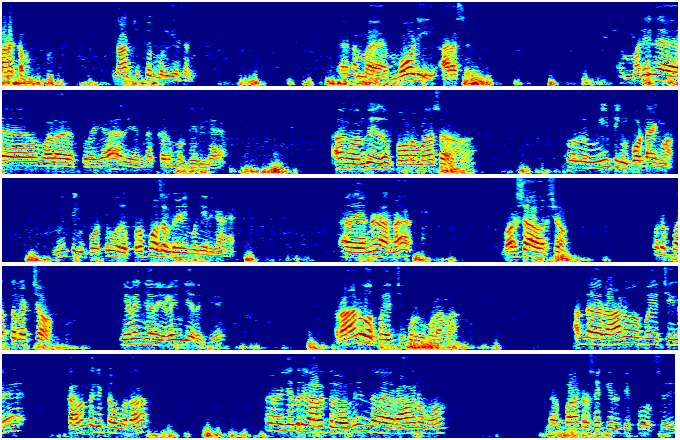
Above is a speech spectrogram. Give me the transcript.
வணக்கம். நான் சித்தூர் முருகேசன். நம்ம மோடி அரசு. மனித வளத்துறையா அது என்ன கருமம் தெரியல. அவங்க வந்து ஏதோ போன மாதம் ஒரு மீட்டிங் போட்டாங்களாம். மீட்டிங் போட்டு ஒரு ப்ரொப்போசல் ரெடி பண்ணியிருக்காங்க. அது என்னடான்னா வருஷா வருஷம் ஒரு பத்து லட்சம் இளைஞர் இளைஞருக்கு இராணுவ பயிற்சி கொடுக்க போகிறாங்களாம் அந்த இராணுவ பயிற்சியில் கலந்துக்கிட்டவங்க தான் எதிர்காலத்தில் வந்து இந்த இராணுவம் இந்த பார்டர் செக்யூரிட்டி ஃபோர்ஸு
